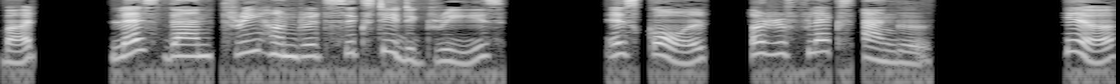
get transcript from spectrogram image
but less than 360 degrees is called a reflex angle. Here,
